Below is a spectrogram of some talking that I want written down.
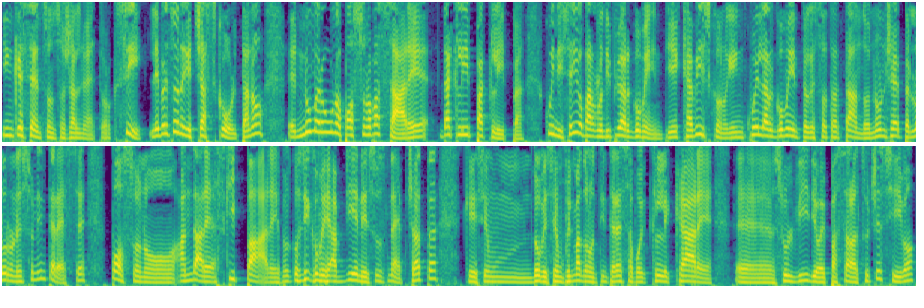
in che senso un social network? Sì, le persone che ci ascoltano, eh, numero uno, possono passare da clip a clip. Quindi se io parlo di più argomenti e capiscono che in quell'argomento che sto trattando non c'è per loro nessun interesse, possono andare a skippare, così come avviene su Snapchat, se un, dove se un filmato non ti interessa puoi cliccare sul video e passare al successivo.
